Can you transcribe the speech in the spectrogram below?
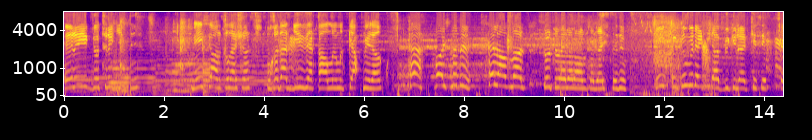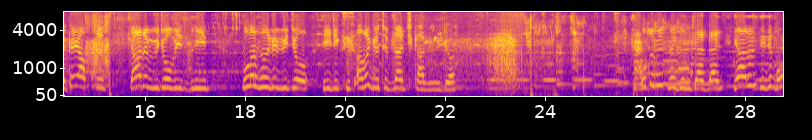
Eray'ın götüne gitti. Neyse arkadaşlar bu kadar gerizekalılık yapmayalım. Ha başladı. Selamlar. Kötü veren arkadaşlarım. Çünkü küfür edeceğim bir gün herkese. Şaka yaptım. Yarın videomu izleyin. Bu nasıl bir video diyeceksiniz ama götümden çıkar bir video. Otobüsle geleceğim ben. Yarın sizi bu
